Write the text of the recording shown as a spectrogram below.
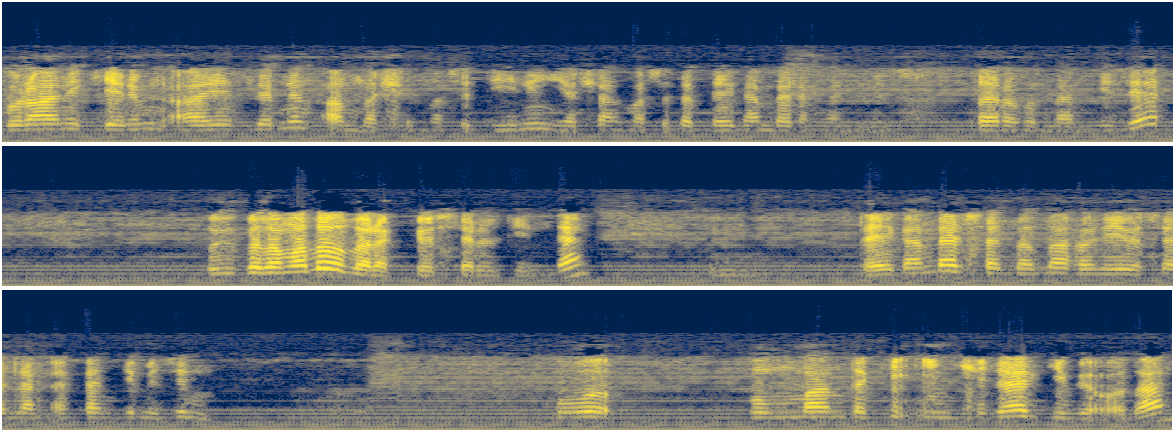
Kur'an-ı Kerim'in ayetlerinin anlaşılması, dinin yaşanması da Peygamber Efendimiz tarafından bize uygulamalı olarak gösterildiğinden Peygamber sallallahu aleyhi ve sellem Efendimizin o ummandaki inciler gibi olan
